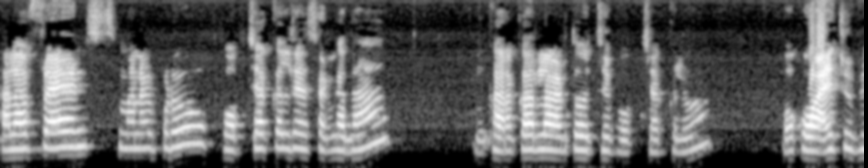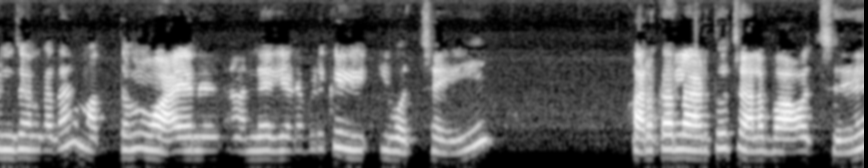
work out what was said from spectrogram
హలో ఫ్రెండ్స్ మనం ఇప్పుడు పప్పు చెక్కలు చేసాం కదా? కరకరలు ఆడుతూ వచ్చే పప్పు చెక్కలు. ఒక వాయి చూపించాను కదా మొత్తం వాయి అనే అనే అయ్యేటప్పటికి ఇవి వచ్చాయి. కరకరలు ఆడుతూ చాలా బాగా వచ్చాయి.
